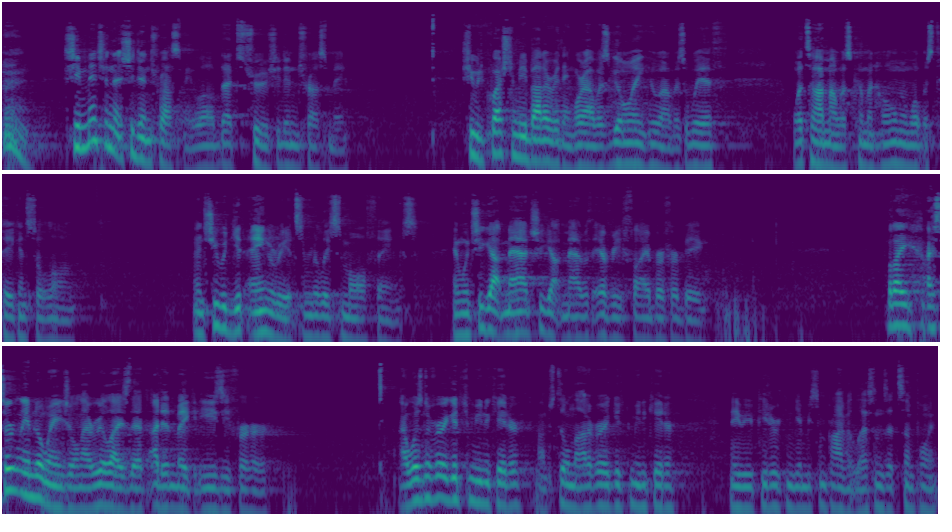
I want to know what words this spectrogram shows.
she mentioned that she didn't trust me. Well, that's true, she didn't trust me. She would question me about everything where I was going, who I was with, what time I was coming home, and what was taking so long. And she would get angry at some really small things. And when she got mad, she got mad with every fiber of her being. But I, I certainly am no angel, and I realized that I didn't make it easy for her. I wasn't a very good communicator. I'm still not a very good communicator. Maybe Peter can give me some private lessons at some point.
